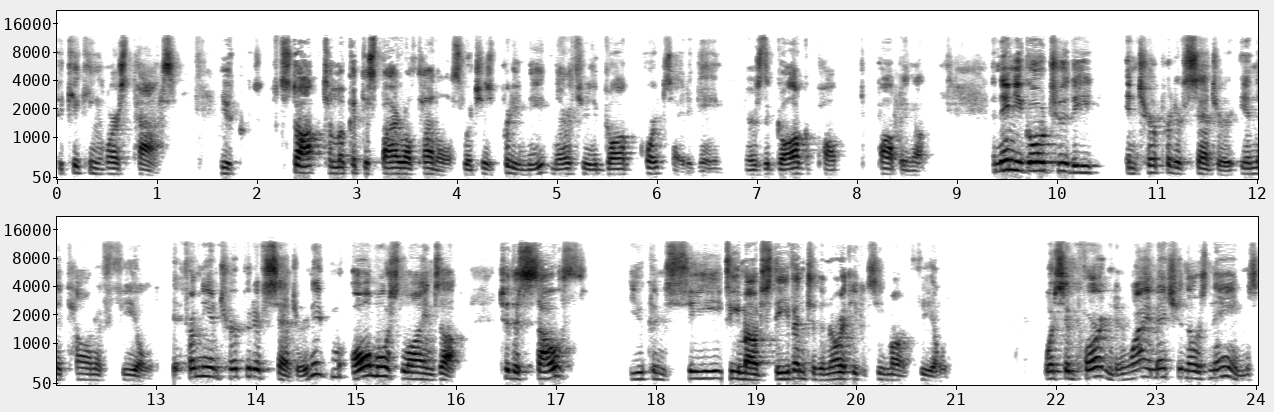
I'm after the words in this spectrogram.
the Kicking Horse Pass. You stop to look at the spiral tunnels, which is pretty neat, and they're through the Gog quartzite again. There's the Gog pop, popping up. And then you go to the interpretive center in the town of Field. From the interpretive center, and it almost lines up. To the south, you can see, see Mount Stephen. To the north, you can see Mount Field. What's important and why I mention those names,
